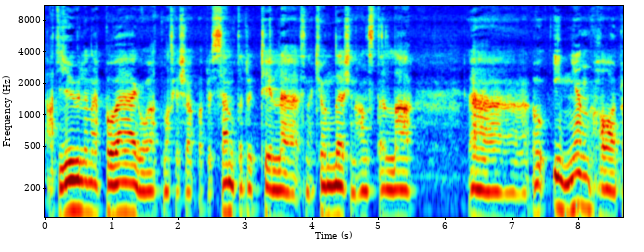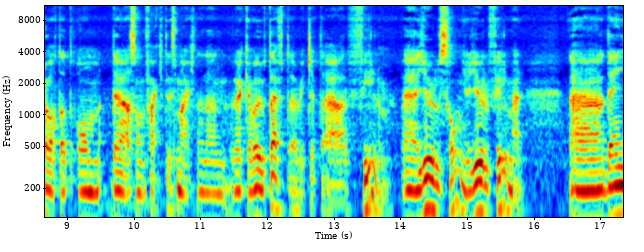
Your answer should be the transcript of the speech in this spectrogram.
att julen är på väg och att man ska köpa presenter till sina kunder, sina anställda. Och ingen har pratat om det som faktiskt marknaden verkar vara ute efter, vilket är film. Julsånger, julfilmer. Det är en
